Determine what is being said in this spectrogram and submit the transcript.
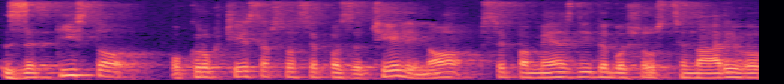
Za tisto, okrog česar so se pa začeli, no, se pa meni zdi, da bo šel scenarij v,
